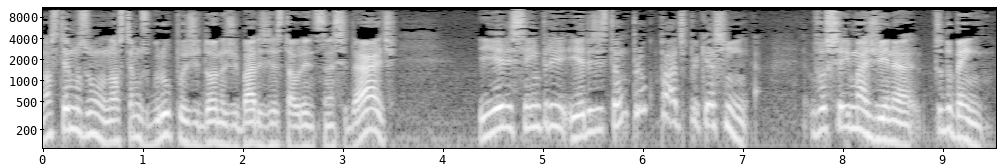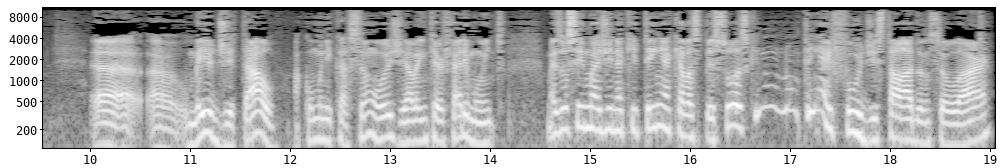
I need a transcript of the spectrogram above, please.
Nós temos um, nós temos grupos de donos de bares e restaurantes na cidade e eles sempre, e eles estão preocupados porque assim, você imagina, tudo bem, uh, uh, o meio digital, a comunicação hoje, ela interfere muito. Mas você imagina que tem aquelas pessoas que não, não têm iFood instalado no celular,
